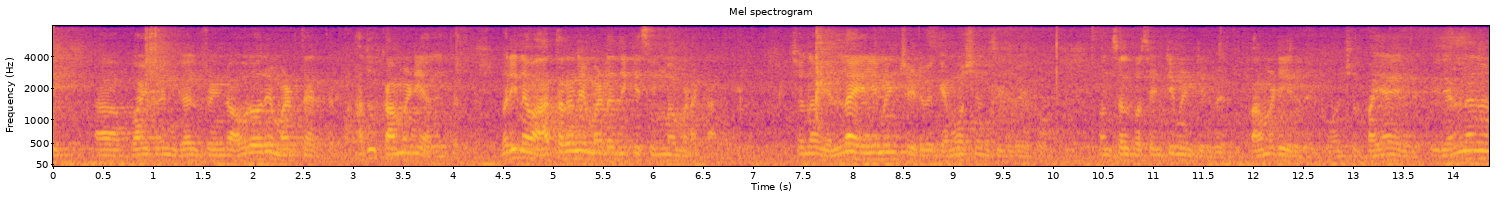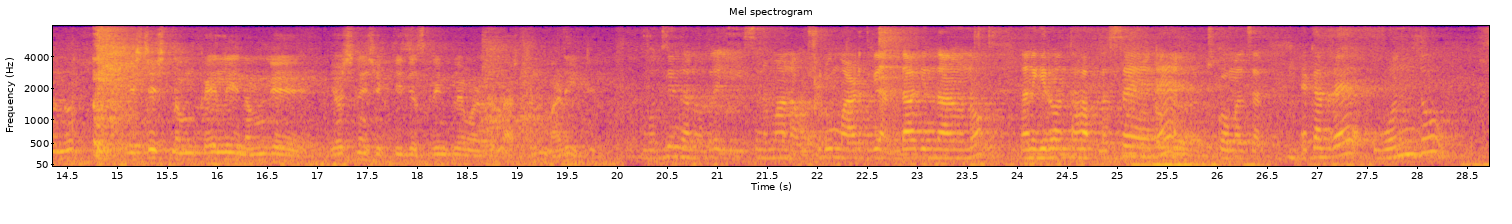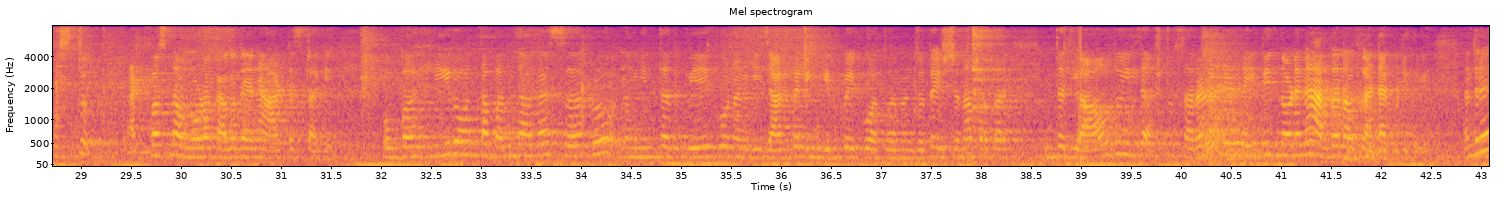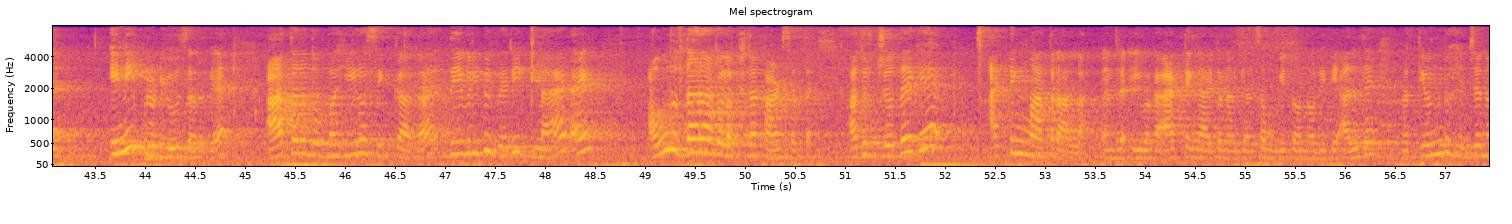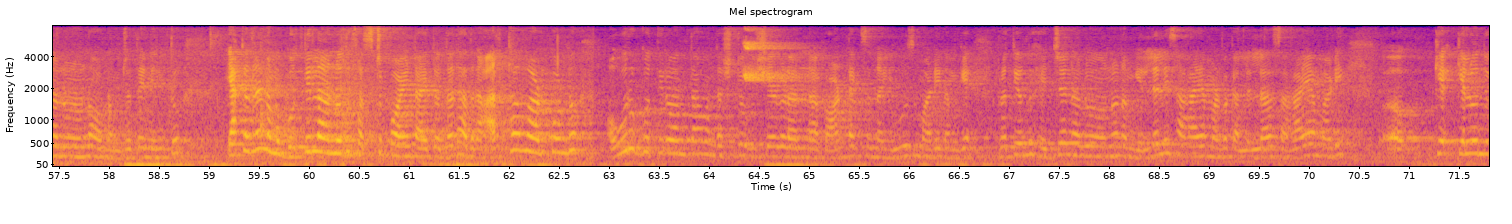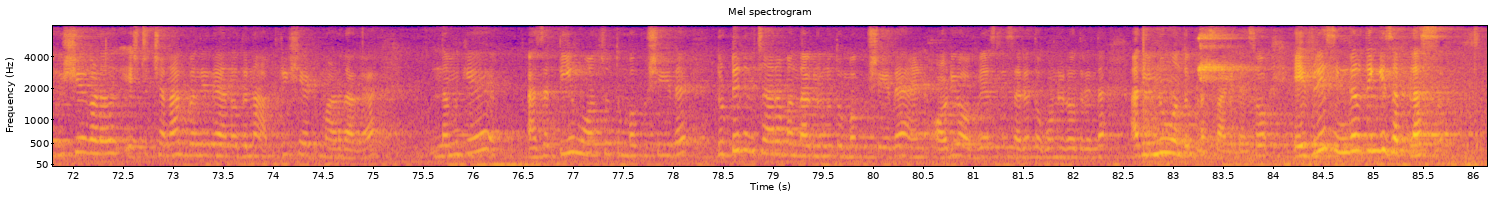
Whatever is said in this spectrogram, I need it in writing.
ಬಾಯ್ ಫ್ರೆಂಡ್ ಗರ್ಲ್ ಫ್ರೆಂಡ್ ಅವರವರೇ ಮಾಡ್ತಾ ಇರ್ತಾರೆ. ಅದು ಕಾಮಿಡಿ ಆಗುತ್ತೆ. ಬರೀ ನಾವು ಆ ಥರನೇ ಮಾಡೋದಕ್ಕೆ ಸಿನಿಮಾ ಮಾಡೋಕ್ಕಾಗಲ್ಲ. ಸೊ ನಾವು ಎಲ್ಲ ಎಲಿಮೆಂಟ್ಸ್ ಇಡಬೇಕು ಎಮೋಷನ್ಸ್ ಇರಬೇಕು ಒಂದು ಸ್ವಲ್ಪ ಸೆಂಟಿಮೆಂಟ್ ಇರಬೇಕು ಕಾಮಿಡಿ ಇರಬೇಕು ಒಂದು ಸ್ವಲ್ಪ ಭಯ ಇರಬೇಕು. ಇದೆಲ್ಲನೂ ಎಷ್ಟೆಷ್ಟು ನಮ್ಮ ಕೈಯಲ್ಲಿ ನಮಗೆ ಯೋಚನೆ ಶಕ್ತಿ ಇದೆ ಸ್ಕ್ರೀನ್ ಪ್ಲೇ ಮಾಡೋದಲ್ಲ ಅಷ್ಟನ್ನು ಮಾಡಿ ಇಟ್ಟಿದ್ದೆ ಮೊದಲಿಂದ ಅಂದರೆ ಈ ಸಿನಿಮಾ ನಾವು ಶುರು ಮಾಡಿದ್ವಿ ಅಂದಾಗಿಂದನೂ ನನಗಿರುವಂತಹ ಪ್ಲಸ್ಸೇನೆ ಕೋಮಲ್ ಸರ್. ಯಾಕಂದರೆ ಒಂದು ಫಸ್ಟು ಅಟ್ ಫಸ್ಟ್ ನಾವು ನೋಡೋಕ್ಕಾಗೋದೇನೆ ಆರ್ಟಿಸ್ಟ್ ಆಗಿ. ಒಬ್ಬ ಹೀರೋ ಅಂತ ಬಂದಾಗ ಸರ್ ನನಗೆ ಇಂಥದ್ದು ಬೇಕು, ನನಗೆ ಈ ಜಾಗದಲ್ಲಿ ಹಿಂಗೆ ಇರಬೇಕು ಅಥವಾ ನನ್ನ ಜೊತೆ ಇಷ್ಟು ಜನ ಬರ್ತಾರೆ ಇಂಥದ್ದು ಯಾವುದೂ ಇಲ್ಲದೆ ಅಷ್ಟು ಸರಳತೆಯಿಂದ ಇದ್ದಿದ್ದು ನೋಡೇ ಅರ್ಧ ನಾವು ಫ್ಲಾಟ್ ಆಗಿಬಿಟ್ಟಿದ್ದೀವಿ ಅಂದರೆ ಎನಿ ಪ್ರೊಡ್ಯೂಸರ್ಗೆ ಆ ಥರದೊಬ್ಬ ಹೀರೋ ಸಿಕ್ಕಾಗ they will be very glad and ಅವ್ರು ಉದ್ಧಾರ ಆಗೋ ಲಕ್ಷಣ ಕಾಣಿಸುತ್ತೆ. ಅದ್ರ ಜೊತೆಗೆ ಆ್ಯಕ್ಟಿಂಗ್ ಮಾತ್ರ ಅಲ್ಲ. ಅಂದರೆ ಇವಾಗ ಆ್ಯಕ್ಟಿಂಗ್ ಆಯಿತು ನನ್ನ ಕೆಲಸ ಮುಗೀತು ಅನ್ನೋ ರೀತಿ ಅಲ್ಲದೆ ಪ್ರತಿಯೊಂದು ಹೆಜ್ಜೆನಲ್ಲೂ ಅವ್ರು ನಮ್ಮ ಜೊತೆ ನಿಂತು ಯಾಕಂದರೆ ನಮಗೆ ಗೊತ್ತಿಲ್ಲ ಅನ್ನೋದು ಫಸ್ಟ್ ಪಾಯಿಂಟ್ ಆಯಿತು ಅಂತಂದರೆ ಅದನ್ನು ಅರ್ಥ ಮಾಡಿಕೊಂಡು ಅವ್ರಿಗೆ ಗೊತ್ತಿರುವಂಥ ಒಂದಷ್ಟು ವಿಷಯಗಳನ್ನು ಕಾಂಟ್ಯಾಕ್ಟ್ಸನ್ನು ಯೂಸ್ ಮಾಡಿ ನಮಗೆ ಪ್ರತಿಯೊಂದು ಹೆಜ್ಜೆನಲ್ಲೂ ನಮ್ಗೆ ಎಲ್ಲೆಲ್ಲಿ ಸಹಾಯ ಮಾಡಬೇಕು, ಅಲ್ಲೆಲ್ಲ ಸಹಾಯ ಮಾಡಿ ಕೆಲವೊಂದು ವಿಷಯಗಳು ಎಷ್ಟು ಚೆನ್ನಾಗಿ ಬಂದಿದೆ ಅನ್ನೋದನ್ನು ಅಪ್ರಿಷಿಯೇಟ್ ಮಾಡಿದಾಗ ನಮಗೆ ಆ್ಯಸ್ ಅ ಟೀಮ್ ಆಲ್ಸೋ ತುಂಬ ಖುಷಿ ಇದೆ. ದುಡ್ಡಿನ ವಿಚಾರ ಬಂದಾಗ್ಲೂ ತುಂಬ ಖುಷಿ ಇದೆ ಆ್ಯಂಡ್ ಆಡಿಯೋ ಆಬ್ವಿಯಸ್ಲಿ ಸರಿ ತೊಗೊಂಡಿರೋದ್ರಿಂದ ಅದು ಇನ್ನೂ ಒಂದು ಪ್ಲಸ್ ಆಗಿದೆ. So every single thing is a plus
